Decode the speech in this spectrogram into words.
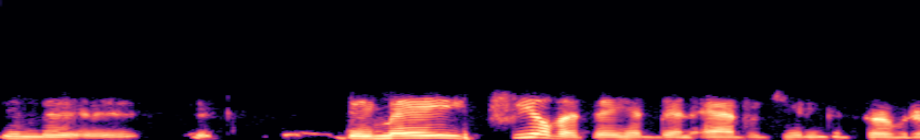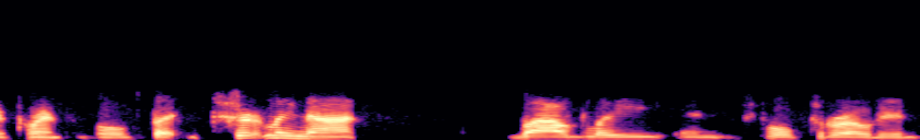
in the they may feel that they had been advocating conservative principles, but certainly not loudly and full throatedly,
